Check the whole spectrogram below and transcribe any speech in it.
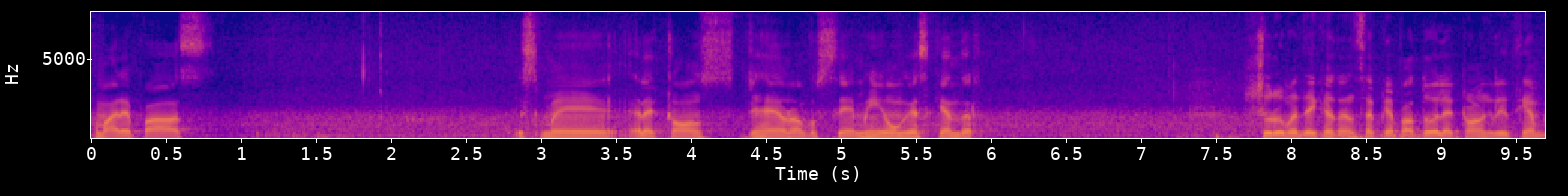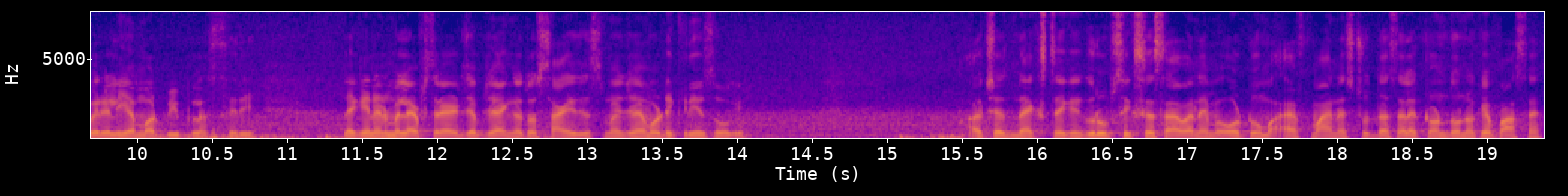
हमारे पास इसमें इलेक्ट्रॉन्स जो है ना, वो सेम ही होंगे इसके अंदर। शुरू में देखे तो इन सब के पास दो इलेक्ट्रॉन लिथियम बेरिलियम और बी प्लस थ्री लेकिन इनमें लेफ़्ट साइड जब जाएँगे तो साइज़ इसमें जो है वो डिक्रीज़ होगी। अच्छा नेक्स्ट कि ग्रुप सिक्स से सेवन है O two F minus two दस इलेक्ट्रॉन दोनों के पास है।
